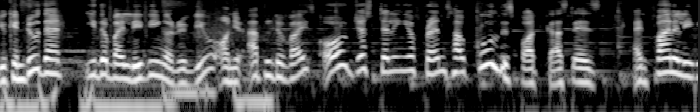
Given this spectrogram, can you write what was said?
You can do that either by leaving a review on your Apple device or just telling your friends how cool this podcast is. And finally,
